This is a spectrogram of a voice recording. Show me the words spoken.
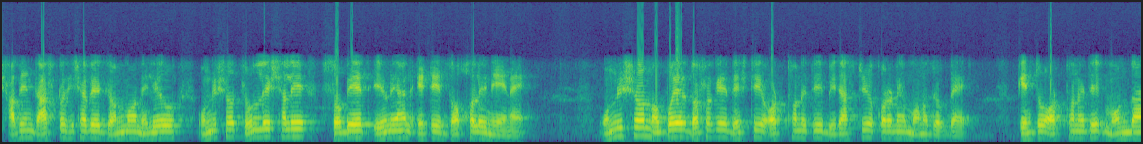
স্বাধীন রাষ্ট্র হিসাবে জন্ম নিলেও উনিশশো চল্লিশ সালে সোভিয়েত ইউনিয়ন এটি দখলে নিয়ে নেয়। উনিশশো নব্বইয়ের দশকে দেশটি অর্থনীতি বিরাষ্ট্রীয়করণে মনোযোগ দেয়। কিন্তু অর্থনৈতিক মন্দা,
